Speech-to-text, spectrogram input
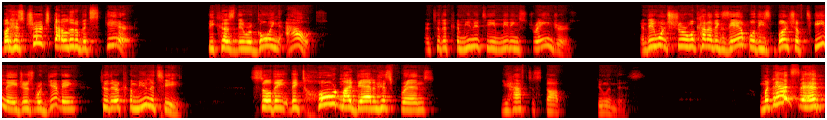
But his church got a little bit scared because they were going out into the community and meeting strangers. And they weren't sure what kind of example these bunch of teenagers were giving to their community. So they, they told my dad and his friends, You have to stop doing this. My dad said,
